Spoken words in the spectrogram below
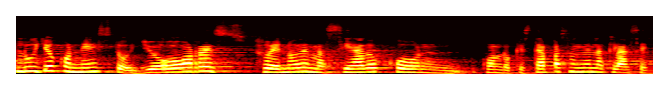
fluyo con esto, yo resueno demasiado con, con lo que está pasando en la clase.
